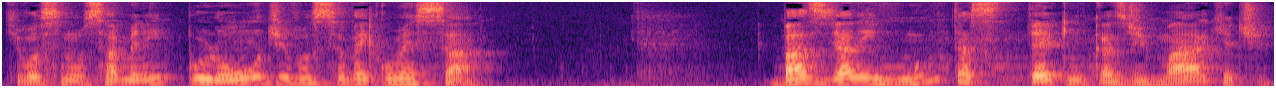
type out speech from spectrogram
que você não sabe nem por onde você vai começar. Baseado em muitas técnicas de marketing,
